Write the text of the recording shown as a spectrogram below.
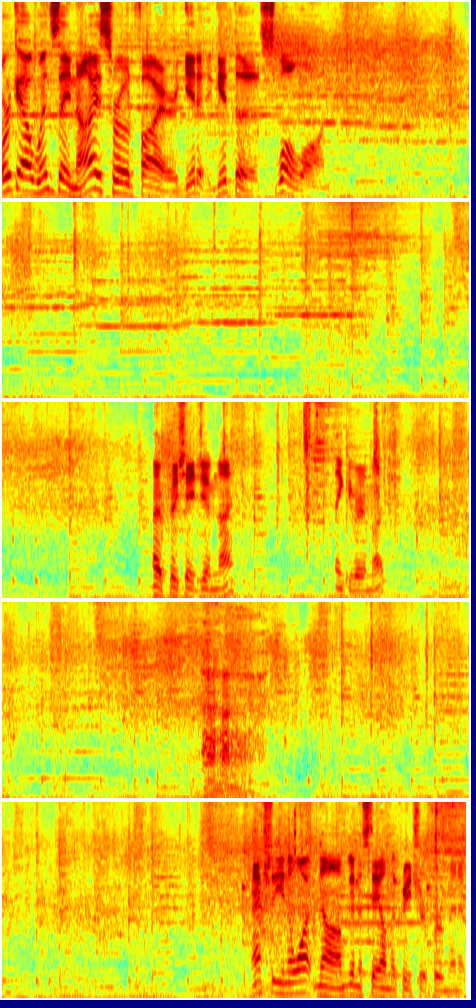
Workout Wednesday, nice road fire. Get it, get the swole on. I appreciate Jim Gemini. Thank you very much. Ah. Actually, you know what? No, I'm gonna stay on the creature for a minute.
